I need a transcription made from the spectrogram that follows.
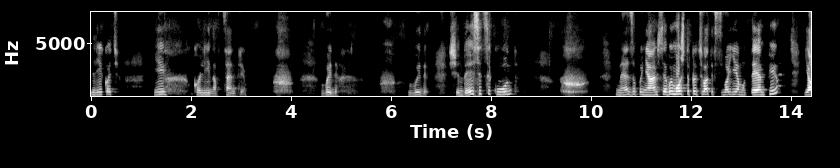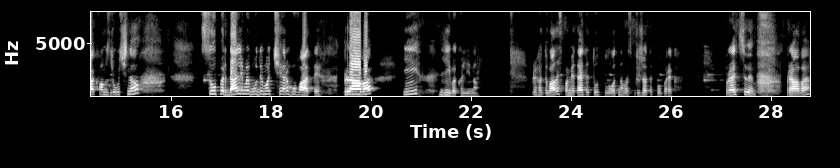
лікоть і коліна в центрі. Видих. Видих. Ще 10 секунд. Не зупиняємося. Ви можете працювати в своєму темпі, як вам зручно. Супер. Далі ми будемо чергувати. Права і ліве коліно. Приготувались, пам'ятайте, тут плотно вас прижати поперек. Працюємо. Права,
